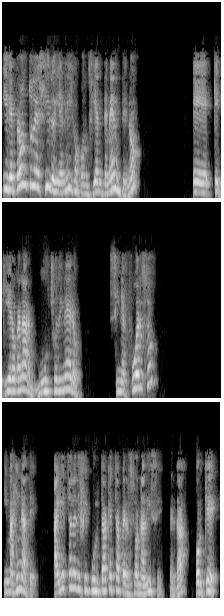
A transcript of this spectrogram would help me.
y de pronto decido y elijo conscientemente, ¿no? Eh, que quiero ganar mucho dinero sin esfuerzo, imagínate, ahí está la dificultad que esta persona dice, ¿verdad? ¿Por qué?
